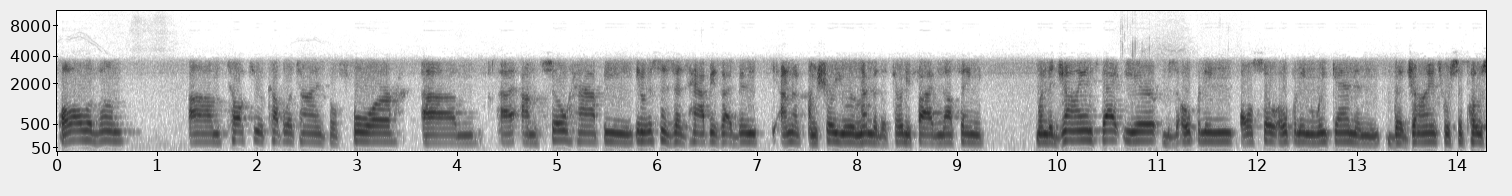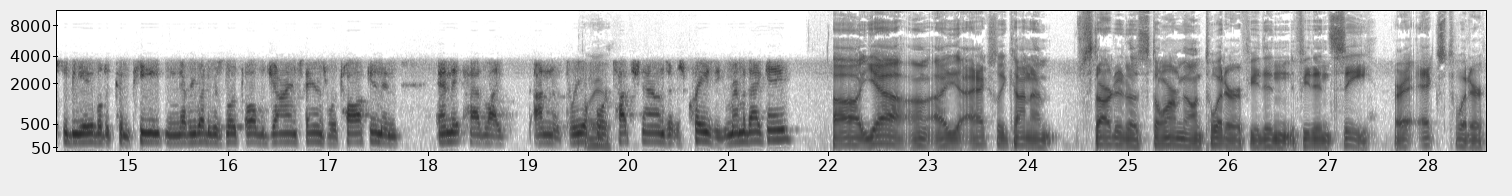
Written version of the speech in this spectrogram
all of them. Um, talked to you a couple of times before. Um, I, I'm so happy. You know, this is as happy as I've been. I'm, I'm sure you remember the 35 nothing when the Giants that year was opening, also opening weekend, and the Giants were supposed to be able to compete, and everybody was looked. All the Giants fans were talking, and and it had like I don't know three or Oh, four yeah. touchdowns. It was crazy. Remember that game? Uh, yeah, uh, I actually kind of started a storm on Twitter. If you didn't, if you didn't see, or X Twitter.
